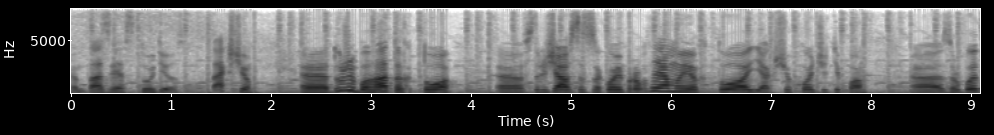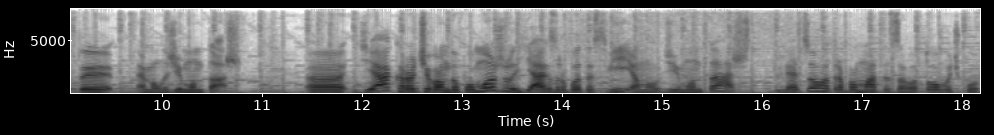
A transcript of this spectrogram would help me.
Camtasia Studios. Так що е, дуже багато хто е, зустрічався з такою проблемою, хто, якщо хоче, типа, е, зробити MLG монтаж. Е, я, коротше, вам допоможу, як зробити свій MLG монтаж. Для цього треба мати заготовочку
